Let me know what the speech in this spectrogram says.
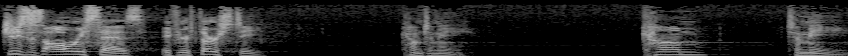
Jesus always says, if you're thirsty, come to me. Come to me,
